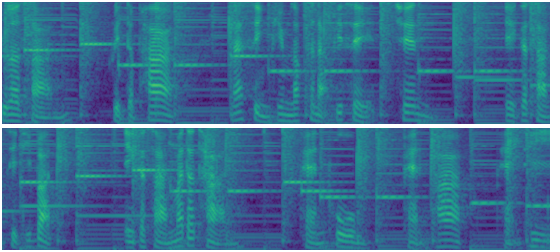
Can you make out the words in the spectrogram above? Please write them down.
จุลสารผลิตภาพ และสิ่งพิมพ์ลักษณะพิเศษ เช่น เอกสารสิทธิบัตร เอกสารมาตรฐาน แผนภูมิ แผนภาพ แผนที่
